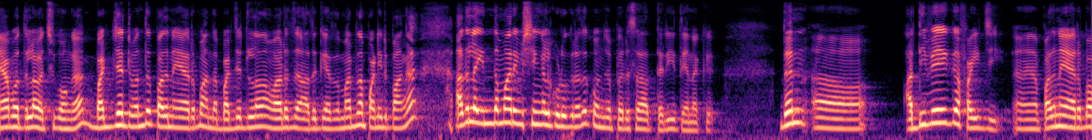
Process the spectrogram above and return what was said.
ஞாபகத்தில் வச்சுக்கோங்க. பட்ஜெட் வந்து பதினாயிரரூபா அந்த பட்ஜெட்டில் தான் வருது. அதுக்கு ஏற்ற மாதிரி தான் பண்ணியிருப்பாங்க அதில் இந்த மாதிரி விஷயங்கள் கொடுக்குறது கொஞ்சம் பெருசாக தெரியுது எனக்கு. தென் அதிவேக ஃபைவ் ஜி பதினாயிரரூபா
